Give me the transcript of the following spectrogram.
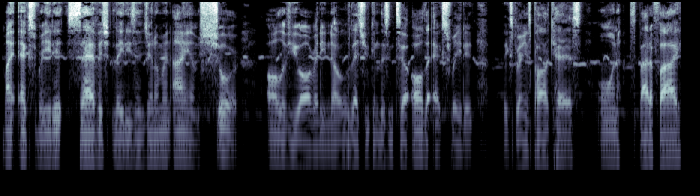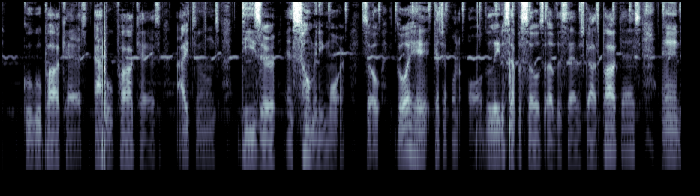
My X-rated savage, ladies and gentlemen, I am sure all of you already know that you can listen to all the X-rated experience podcasts on Spotify, Google Podcasts, Apple Podcasts, iTunes, Deezer, and so many more. So go ahead, catch up on all the latest episodes of the Savage Gods podcast, and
